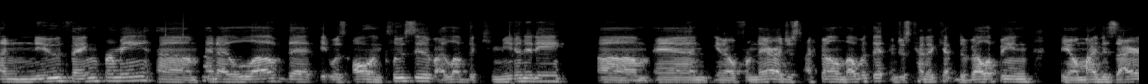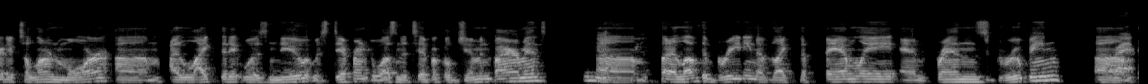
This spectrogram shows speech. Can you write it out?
a new thing for me. Um, and I love that it was all inclusive. I love the community. Um, and you know, from there, I just I fell in love with it and just kind of kept developing, you know, my desire to, to learn more. Um, I liked that it was new, it was different, it wasn't a typical gym environment. Mm-hmm. Um, but I love the breeding of like the family and friends grouping. Um, right.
